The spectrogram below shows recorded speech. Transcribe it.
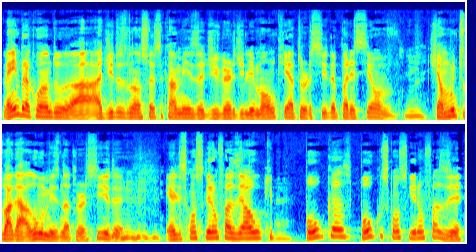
Lembra quando a Adidas lançou essa camisa de verde-limão que a torcida parecia... Sim. Tinha muitos vagalumes na torcida? Eles conseguiram fazer algo que poucas, poucos conseguiram fazer.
